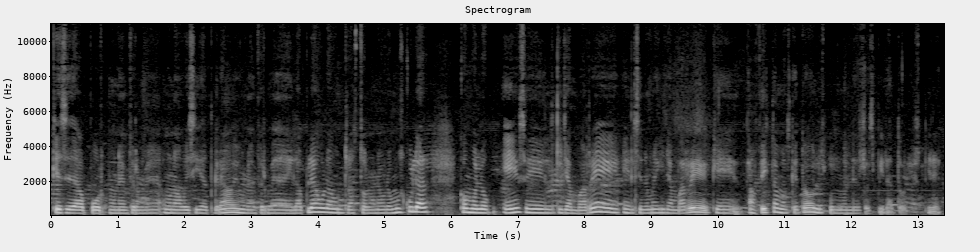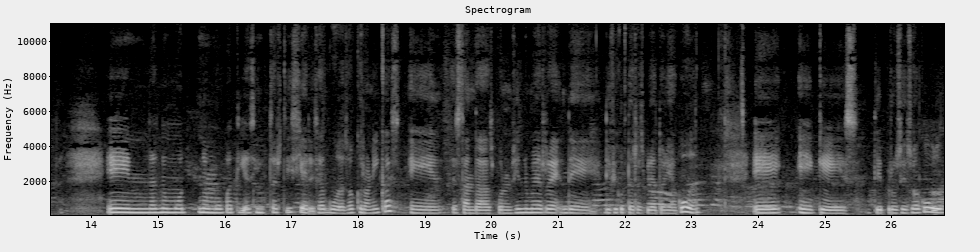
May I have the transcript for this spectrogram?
que se da por una enfermedad, una obesidad grave, una enfermedad de la pleura, un trastorno neuromuscular, como lo es el Guillain-Barré, el síndrome de Guillain-Barré, que afecta más que todo los pulmones respiratorios directos. En las neumopatías intersticiales agudas o crónicas eh, están dadas por un síndrome de, dificultad respiratoria aguda, eh, eh, que es de proceso agudo,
